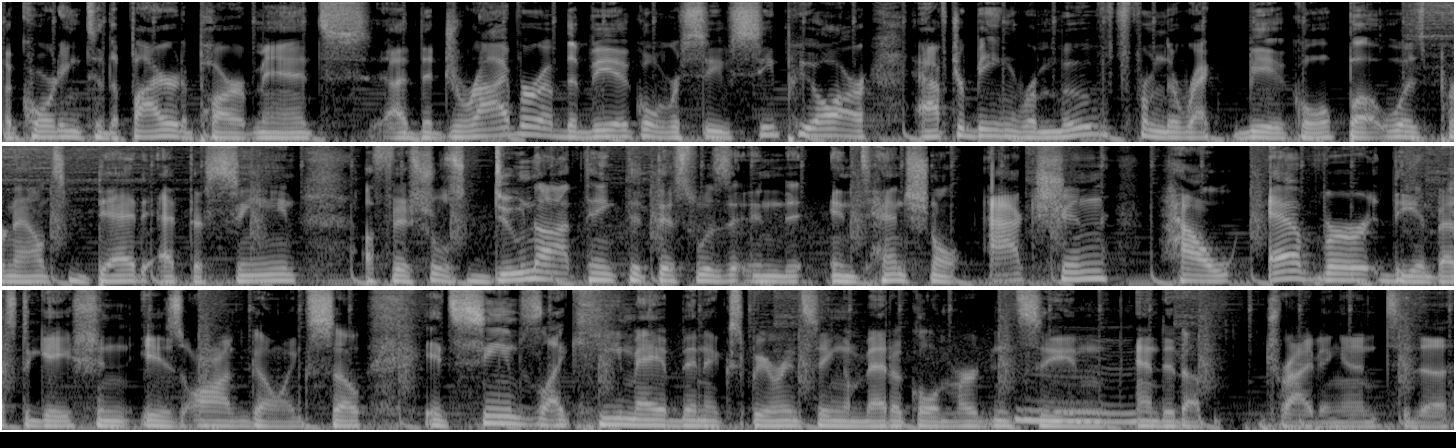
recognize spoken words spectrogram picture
According to the fire department, uh, the driver of the vehicle received CPR after being removed from the wrecked vehicle, but was pronounced dead at the scene. Officials do not think that this was an intentional action. However, the investigation is ongoing. So it seems like he may have been experiencing a medical emergency and ended up driving into the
